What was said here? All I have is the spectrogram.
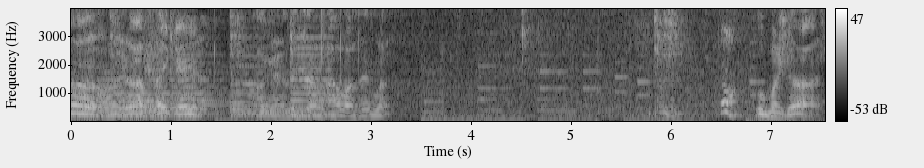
Oh my god fake it okay listen how about this one Oh, oh my gosh.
